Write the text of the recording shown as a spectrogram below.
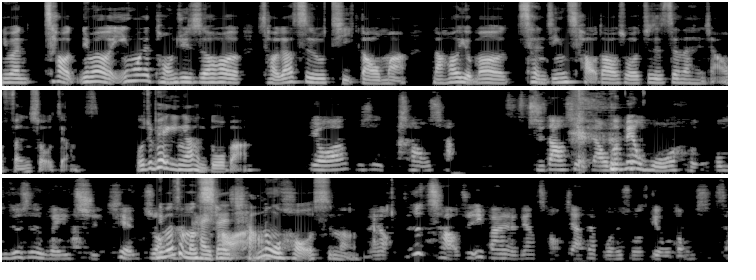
你们吵，你们有因为同居之后吵架次数提高吗？然后有没有曾经吵到说，就是真的很想要分手这样子？我觉得 Peggy 应该很多吧。有啊，就是超吵，直到现在我们没有磨合，我们就是维持现状。你们怎么吵啊？吵怒吼是吗？没有，就是吵，就一般人那样吵架，但不会说丢东西啥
